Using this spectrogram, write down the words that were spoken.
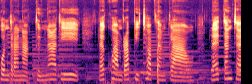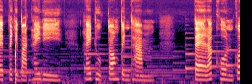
คนตระหนักถึงหน้าที่ และความรับผิดชอบดังกล่าว และตั้งใจปฏิบัติให้ดี ให้ถูกต้องเป็นธรรมแต่ละคนก็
